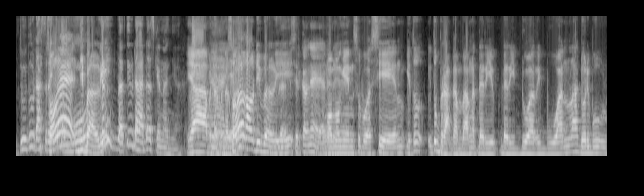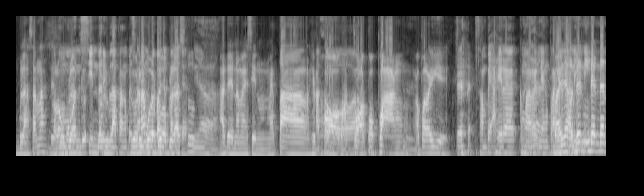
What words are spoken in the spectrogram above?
Itu tuh udah sering Soalnya ketemu. di Bali- kan berarti udah ada skenanya. Ya, benar-benar. Iya. Soalnya kalau di Bali circle-nya ya. ngomongin sebuah scene gitu itu beragam banget dari dari 2000-an lah, 2010-an lah. Kalau 12 ngomongin scene dari 2000 belakang sampai sekarang udah banyak banget ya. tuh Iya. ada yang namanya scene metal, hip hop, Hardcore. hardcore, popang, apalagi. Sampai akhirnya kemarin Banyak. yang terakhir Banyak kali dan, ini dan dan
